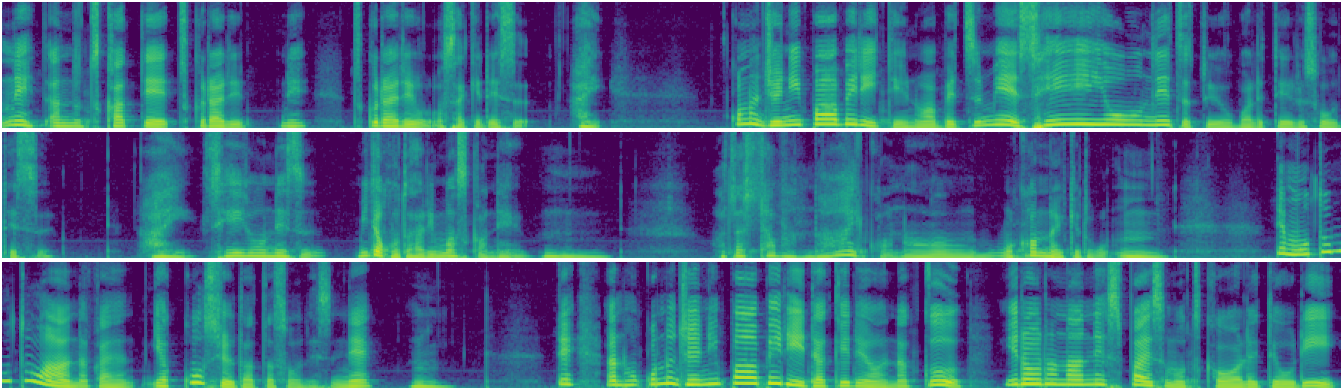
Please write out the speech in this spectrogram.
ね、あの使って作られる、ね、作られるお酒です。はい。このジュニパーベリーっていうのは別名西洋ネズと呼ばれているそうです。はい。西洋ネズ。見たことありますかね？うん。私多分ないかなわかんないけど。うん。で、もともとはなんか薬香臭だったそうですね。うん。で、あの、このジェニパーベリーだけではなく、いろいろなね、スパイスも使われており、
